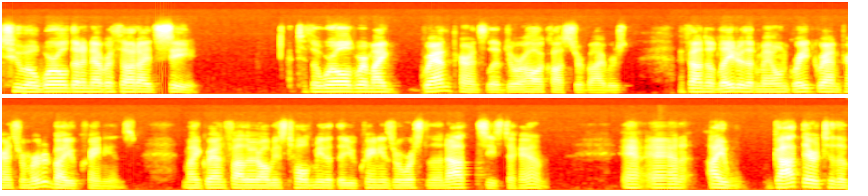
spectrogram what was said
to a world that I never thought I'd see, to the world where my grandparents lived who were Holocaust survivors. I found out later that my own great grandparents were murdered by Ukrainians. My grandfather always told me that the Ukrainians were worse than the Nazis to him. And, and I got there to the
